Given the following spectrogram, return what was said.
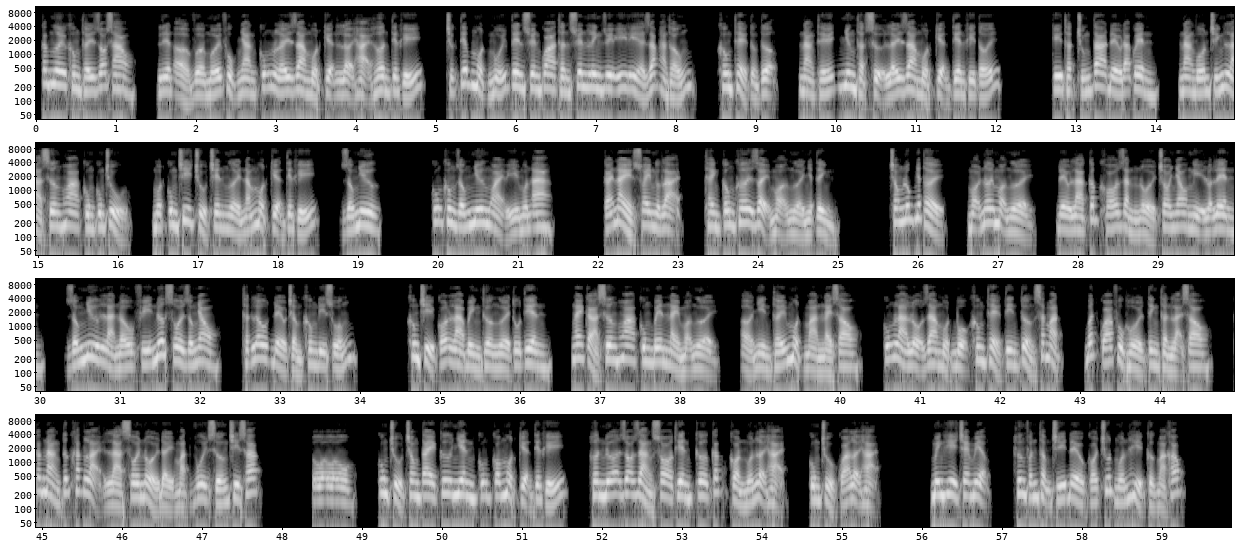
Các ngươi không thấy rõ sao, liền ở vừa mới phục nhan cũng lấy ra một kiện lợi hại hơn tiên khí, trực tiếp một mũi tên xuyên qua thần xuyên linh duy y y giáp hàn thống, không thể tưởng tượng, nàng thế nhưng thật sự lấy ra một kiện tiên khí tới. Kỳ thật chúng ta đều đã quên, nàng vốn chính là xương hoa cung cung chủ, một cung chi chủ trên người nắm một kiện tiên khí, giống như, cũng không giống như ngoài ý muốn A. Cái này xoay ngược lại, thành công khơi dậy mọi người nhiệt tình. Trong lúc nhất thời, mọi nơi mọi người, đều là cấp khó dằn nổi cho nhau nghị luận lên, giống như là nấu phí nước sôi giống nhau, thật lâu đều trầm không đi xuống. Không chỉ có là bình thường người tu tiên, ngay cả xương hoa cung bên này mọi người, ở nhìn thấy một màn này sau, cũng là lộ ra một bộ không thể tin tưởng sắc mặt, bất quá phục hồi tinh thần lại sau, các nàng tức khắc lại là sôi nổi đầy mặt vui sướng chi sắc. Ô ô ô, cung chủ trong tay cư nhiên cũng có một kiện tiên khí, hơn nữa rõ ràng so thiên cơ các còn muốn lợi hại, cung chủ quá lợi hại. Minh Hy che miệng, hưng phấn thậm chí đều có chút muốn hỉ cực mà khóc.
